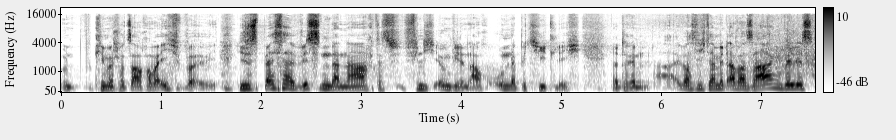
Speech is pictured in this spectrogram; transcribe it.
und Klimaschutz auch, aber ich, dieses Besserwissen danach, das finde ich irgendwie dann auch unappetitlich da drin. Was ich damit aber sagen will, ist,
